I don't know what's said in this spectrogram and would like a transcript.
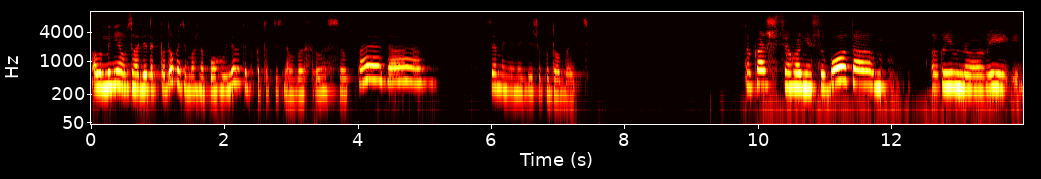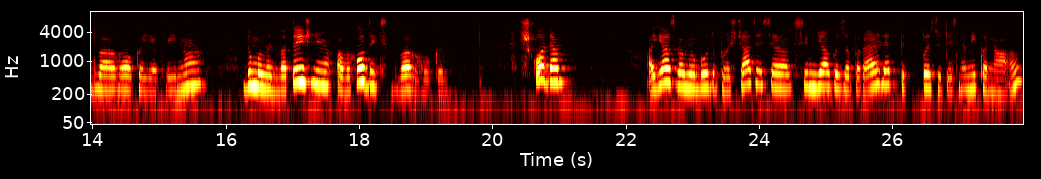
Але мені взагалі так подобається, можна погуляти, покататись на велосипедах. Це мені найбільше подобається. Така ж сьогодні субота, рівно рі- два роки як війна. Думали два тижні, а виходить два роки. Шкода. А я з вами буду прощатися. Всім дякую за перегляд. Підписуйтесь на мій канал.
